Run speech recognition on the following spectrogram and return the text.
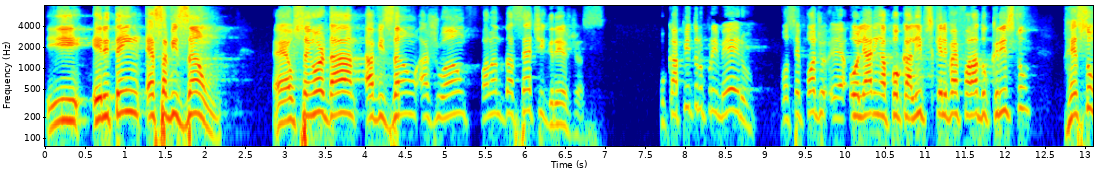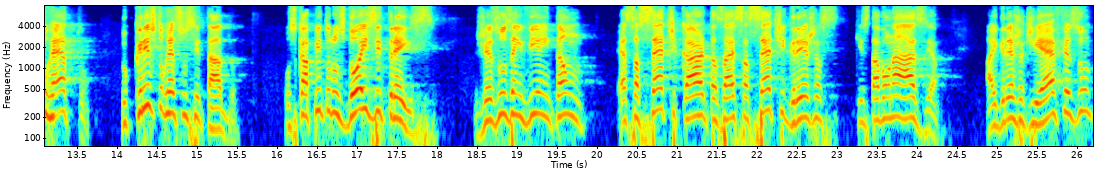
E ele tem essa visão. É, o Senhor dá a visão a João falando das sete igrejas. O capítulo primeiro, você pode é, olhar em Apocalipse que ele vai falar do Cristo ressurreto, do Cristo ressuscitado. Os capítulos 2 e 3, Jesus envia então essas sete cartas a essas sete igrejas que estavam na Ásia a igreja de Éfeso,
